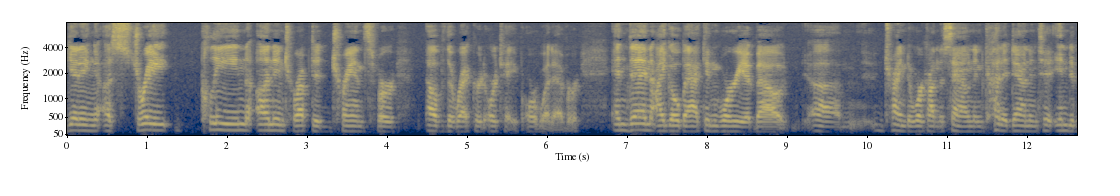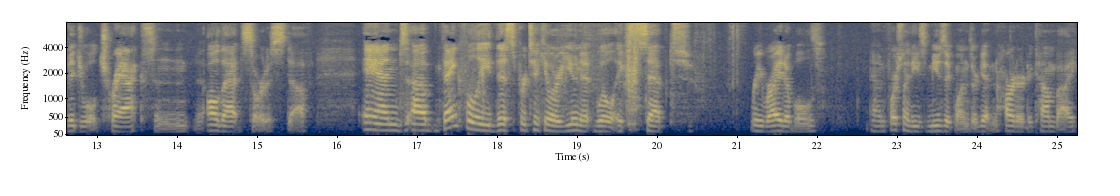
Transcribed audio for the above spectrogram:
getting a straight, clean, uninterrupted transfer of the record or tape or whatever, and then I go back and worry about um, trying to work on the sound and cut it down into individual tracks and all that sort of stuff. And uh, thankfully, this particular unit will accept rewritables. Unfortunately, these music ones are getting harder to come by.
